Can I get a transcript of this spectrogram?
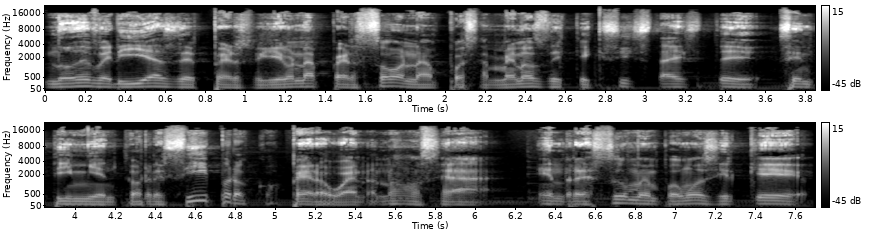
no deberías de perseguir a una persona, pues a menos de que exista este sentimiento recíproco. Pero bueno, ¿no? O sea, en resumen podemos decir que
